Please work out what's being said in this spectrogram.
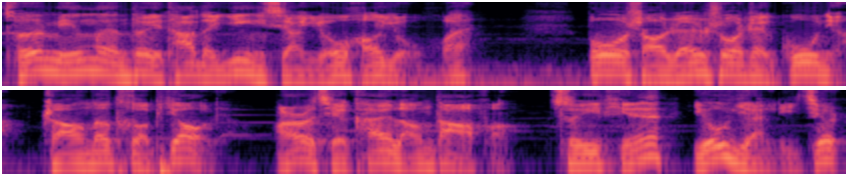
村民们对她的印象有好有坏。不少人说这姑娘长得特漂亮，而且开朗大方，嘴甜有眼力劲儿，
